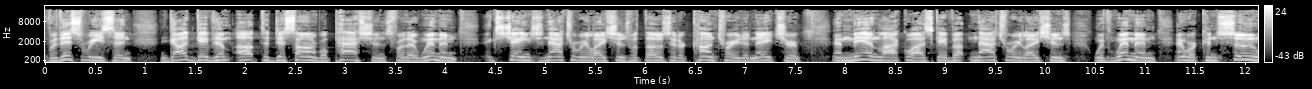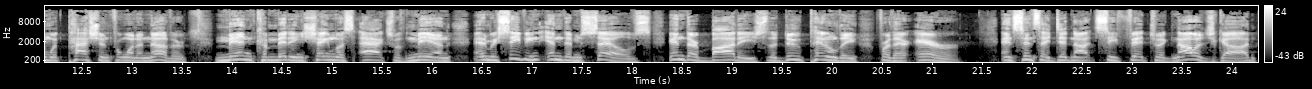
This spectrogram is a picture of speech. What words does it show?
For this reason, God gave them up to dishonorable passions, for their women exchanged natural relations with those that are contrary to nature. And men likewise gave up natural relations with women and were consumed with passion for one another. Men committing shameless acts with men and receiving in themselves, in their bodies, the due penalty for their error. And since they did not see fit to acknowledge God,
